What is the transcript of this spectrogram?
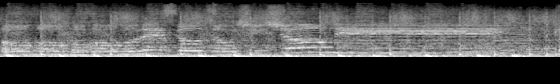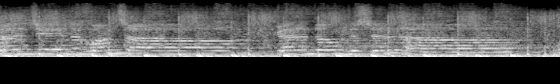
，oh oh oh let's go 同亲兄弟，看见的广场，感动的声浪，我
